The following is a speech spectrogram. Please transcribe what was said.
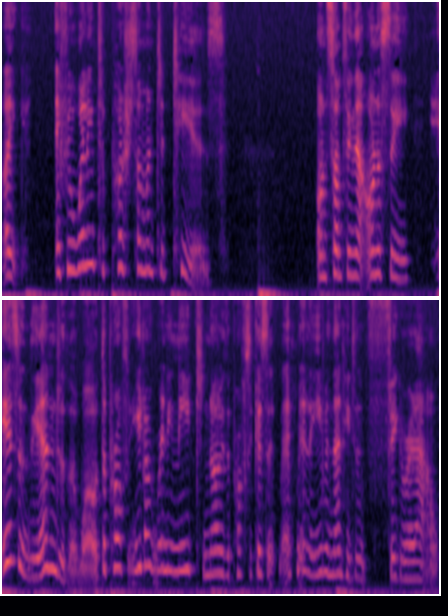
Like, if you're willing to push someone to tears on something that honestly isn't the end of the world, the prophet you don't really need to know the prophecy because admittedly, even then he doesn't figure it out.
